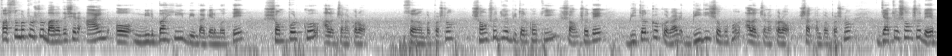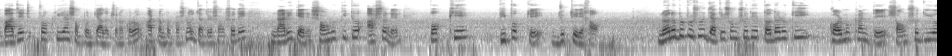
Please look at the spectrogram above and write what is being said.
ফার্স্ট নম্বর প্রশ্ন, বাংলাদেশের আইন ও নির্বাহী বিভাগের মধ্যে সম্পর্ক আলোচনা করো। ছয় নম্বর প্রশ্ন, সংসদীয় বিতর্ক কি? সংসদে বিতর্ক করার বিধিসমূহ আলোচনা করো। সাত নম্বর প্রশ্ন, জাতীয় সংসদে বাজেট প্রক্রিয়া সম্পর্কে আলোচনা করো। আট নম্বর প্রশ্ন, জাতীয় সংসদে নারীদের সংরক্ষিত আসনের পক্ষে বিপক্ষে যুক্তি দেখাও। নয় নম্বর প্রশ্ন, জাতীয় সংসদে তদারকি কর্মকাণ্ডে সংসদীয়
